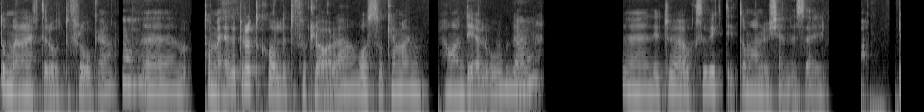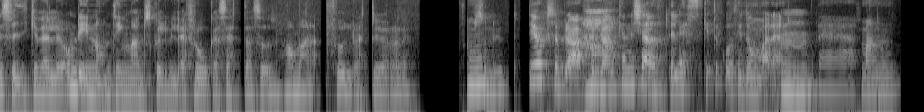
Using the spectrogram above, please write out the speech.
domaren efteråt och fråga. Mm. Eh, ta med det protokollet och förklara och så kan man ha en dialog där. Mm. Eh, Det tror jag också är viktigt om man nu känner sig ja, besviken eller om det är någonting man skulle vilja ifrågasätta så har man full rätt att göra det. Mm. Absolut. Det är också bra, för ibland kan det kännas lite läskigt att gå till domaren. Mm. Eh, Att man,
